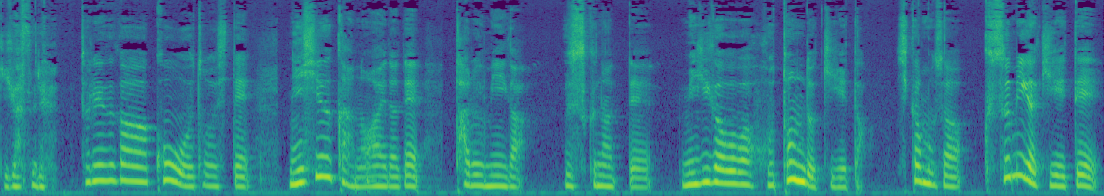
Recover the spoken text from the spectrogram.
気がする。それが功を通して2週間の間でたるみが薄くなって右側はほとんど消えた。しかもさくすみが消えて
